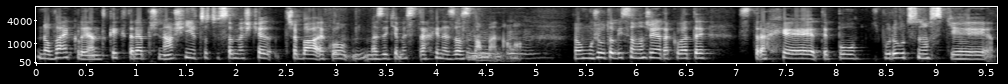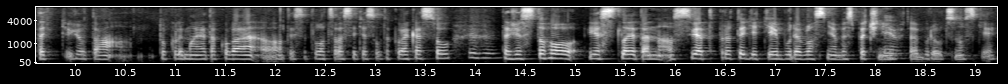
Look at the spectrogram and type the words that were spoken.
nové klientky, které přináší něco, co jsem ještě třeba jako mezi těmi strachy nezaznamenala. Mm-hmm. No, můžou to být samozřejmě takové ty strachy typu z budoucnosti. Teď že ta, to klima je takové, eh, ty situace ve světě jsou takové, jaké jsou. Mm-hmm. Takže z toho, jestli ten svět pro ty děti bude vlastně bezpečný jo. v té budoucnosti.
